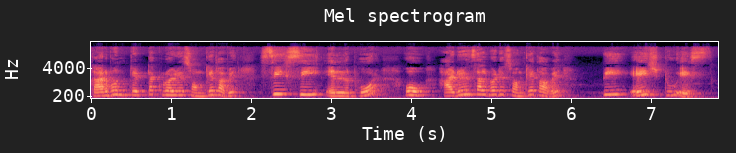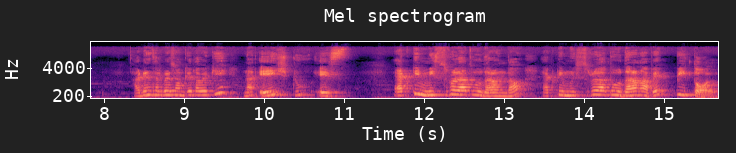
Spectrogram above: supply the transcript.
কার্বন টেট্রাক্লোরাইডের সংকেত হবে সিসিএল ফোর ও হাইড্রোজেন সালফাইডের সংকেত হবে P H two S hydrogen সালফাইডের সংকেত হবে কি? না এইচ টু এস একটি মিশ্র ধাতুর উদাহরণ দাও। একটি মিশ্র ধাতুর উদাহরণ হবে পিতল।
